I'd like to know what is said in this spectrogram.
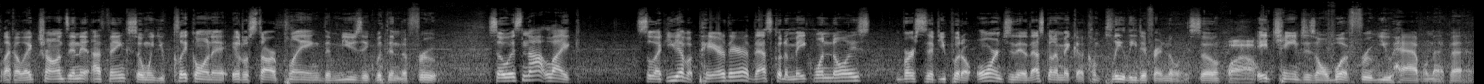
like electrons in it i think so when you click on it it'll start playing the music within the fruit so it's not like so like you have a pear there that's going to make one noise versus if you put an orange there that's going to make a completely different noise so Wow. it changes on what fruit you have on that pad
